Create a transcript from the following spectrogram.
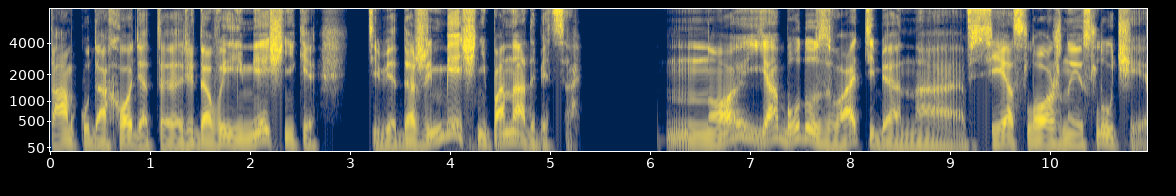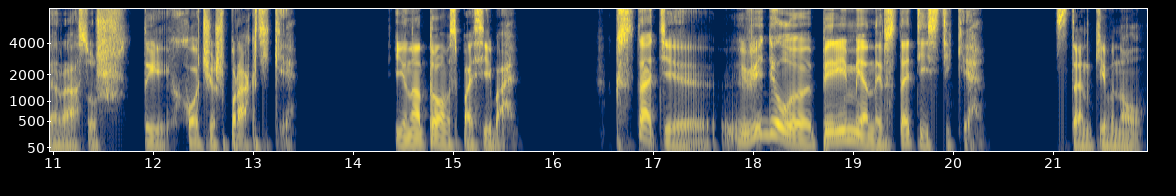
там, куда ходят э, рядовые мечники, тебе даже меч не понадобится. Но я буду звать тебя на все сложные случаи, раз уж ты хочешь практики. И на том спасибо. Кстати, видел э, перемены в статистике?» Стэн кивнул.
